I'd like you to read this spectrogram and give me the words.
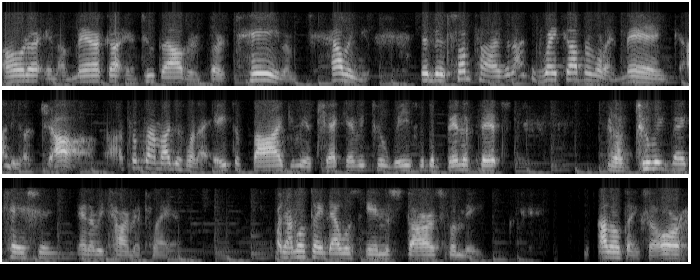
owner in America in 2013. I'm telling you. There's been sometimes, and I just wake up and I'm like, man, I need a job. Uh, sometimes I just want an eight to five, give me a check every two weeks with the benefits, and a two week vacation, and a retirement plan. But I don't think that was in the stars for me. I don't think so, or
